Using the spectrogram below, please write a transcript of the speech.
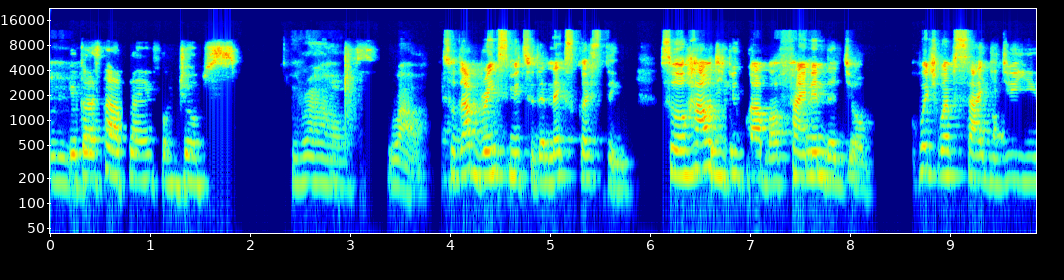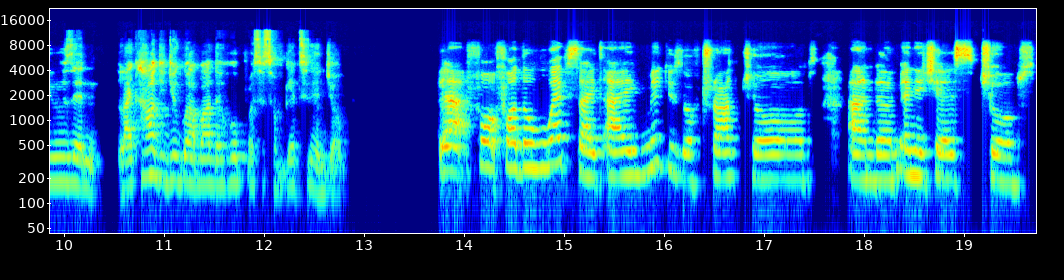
mm-hmm. you can start applying for jobs. Wow. Wow. So that brings me to the next question. So how did you go about finding the job? Which website did you use and like how did you go about the whole process of getting a job? Yeah, for, for the website, I made use of Trac jobs and um, NHS jobs.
